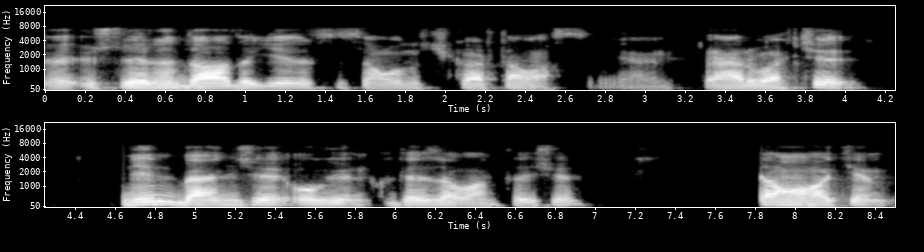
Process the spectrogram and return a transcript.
ve üstlerine daha da gelirse sen onu çıkartamazsın yani. Fenerbahçe'nin bence o gün dezavantajı tamam hakem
